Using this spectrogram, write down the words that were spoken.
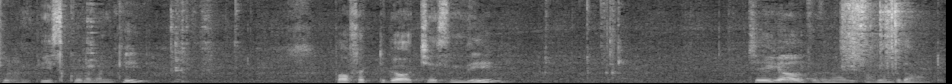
చూడండి పీస్ కూడా మనకి పర్ఫెక్ట్గా వచ్చేసింది. చేయగలుగుతుంది నాకు దింపుదామంటే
